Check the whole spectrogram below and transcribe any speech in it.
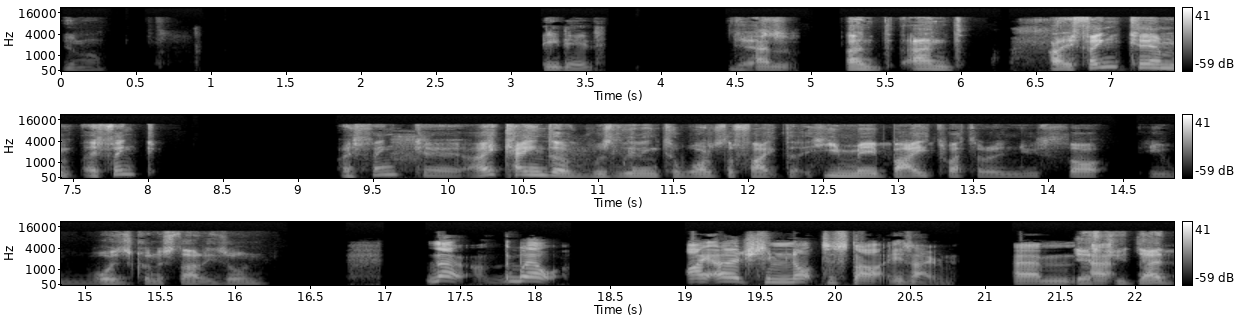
you know, he did." yes. Um, and and I think um I think I think uh, I kind of was leaning towards the fact that he may buy Twitter, and you thought he was going to start his own. No, well, I urged him not to start his own. Um, Yes, uh, you did,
